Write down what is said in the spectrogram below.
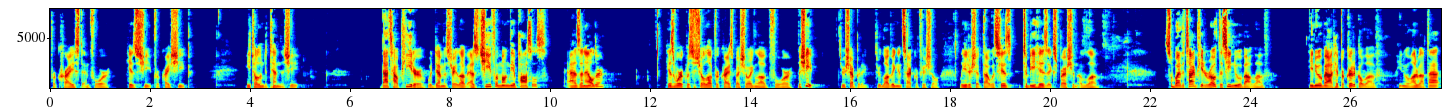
for Christ and for his sheep, for Christ's sheep. He told him to tend the sheep. That's how Peter would demonstrate love. As chief among the apostles, as an elder, his work was to show love for Christ by showing love for the sheep through shepherding, through loving and sacrificial leadership. That was his to be his expression of love. So by the time Peter wrote this, he knew about love. He knew about hypocritical love. He knew a lot about that.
